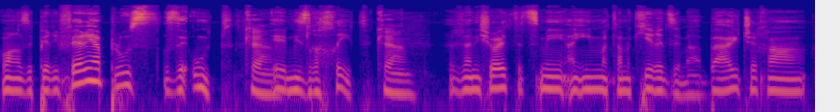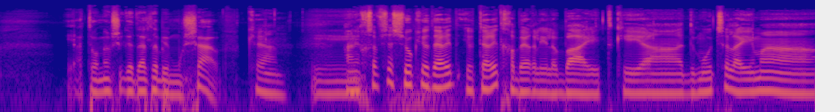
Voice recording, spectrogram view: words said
כלומר, זה פריפריה פלוס זהות כן. אה, מזרחית. כן. ואני שואלת את עצמי, האם אתה מכיר את זה מהבית שלך? אתה אומר שגדלת במושב. כן. אה... אני חושב ששוק יותר, יותר התחבר לי לבית, כי הדמות של האימא,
